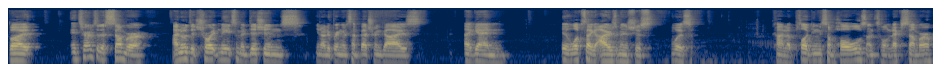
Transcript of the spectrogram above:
But in terms of the summer, I know Detroit made some additions, you know, to bring in some veteran guys. Again, it looks like Yzerman's just was kind of plugging some holes until next summer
